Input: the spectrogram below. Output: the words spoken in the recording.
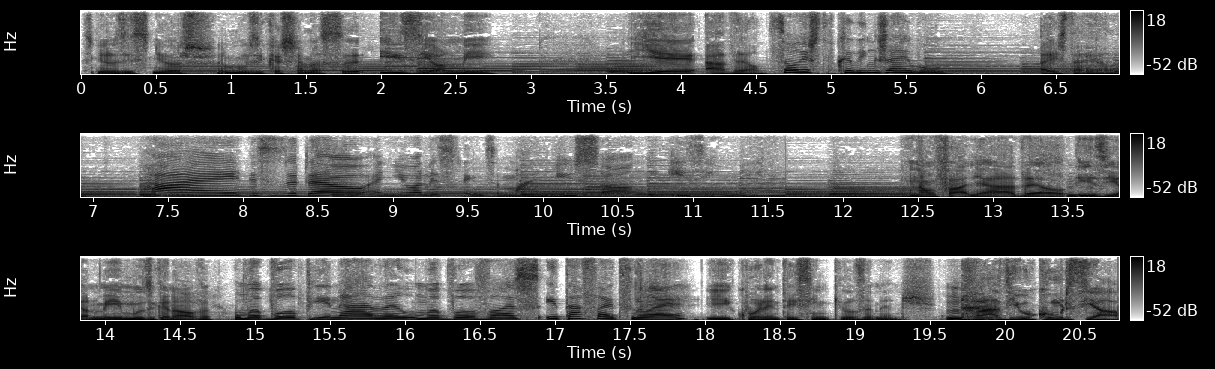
Senhoras e senhores, a música chama-se Easy on Me e é a Adele. Só este bocadinho já é bom. Aí está ela. Hi, this is Adele, and you are listening to my new song, Easy on Me. Não falha, a Adele, Easy on Me, música nova Uma boa pianada, uma boa voz e está feito, não é? e 45 quilos a menos. Rádio Comercial.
